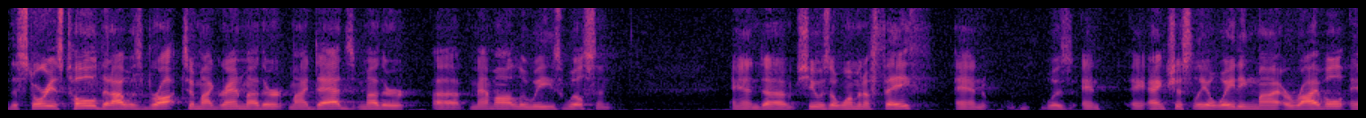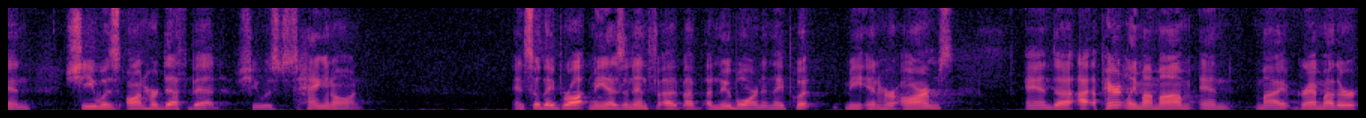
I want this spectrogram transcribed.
the story is told that I was brought to my grandmother, my dad's mother, uh, Mama Louise Wilson. And uh, she was a woman of faith and was and anxiously awaiting my arrival, and she was on her deathbed. She was hanging on. And so they brought me as an inf- a, a, newborn and they put me in her arms. And uh, I, apparently, my mom and my grandmother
